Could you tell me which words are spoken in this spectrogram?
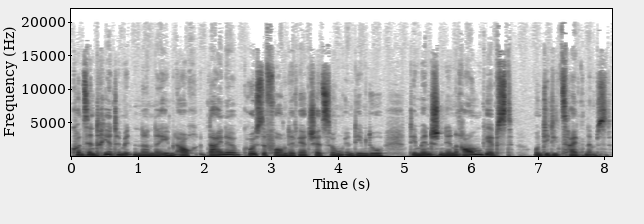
konzentrierte Miteinander eben auch deine größte Form der Wertschätzung, indem du dem Menschen den Raum gibst und dir die Zeit nimmst.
